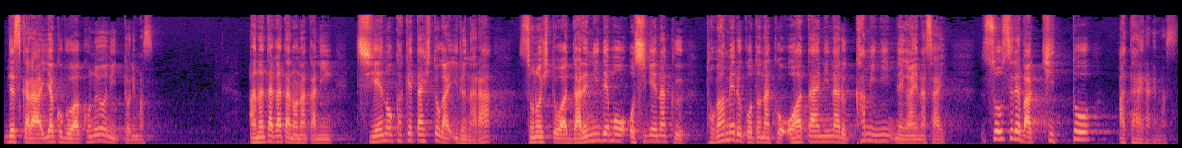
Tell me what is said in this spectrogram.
ですからヤコブはこのように言っております。あなた方の中に知恵の欠けた人がいるならその人は誰にでも惜しげなく咎めることなくお与えになる神に願いなさい。そうすればきっと与えられます。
